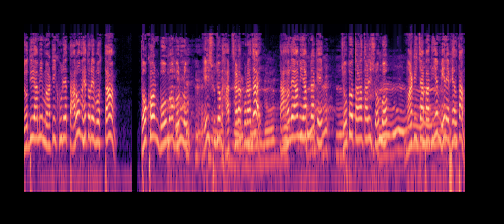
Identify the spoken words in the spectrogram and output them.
যদি আমি মাটি খুঁড়ে তারও ভেতরে বসতাম। তখন বৌমা বলল এই সুযোগ হাতছাড়া করা যায়? তাহলে আমি আপনাকে যত তাড়াতাড়ি সম্ভব মাটি চাপা দিয়ে মেরে ফেলতাম।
